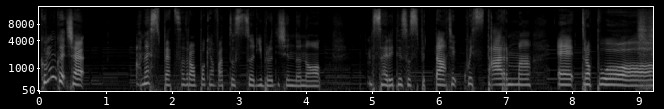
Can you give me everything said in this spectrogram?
Comunque, cioè, a me spezza troppo che ha fatto sto libro dicendo no, sarete sospettati, quest'arma è troppo,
